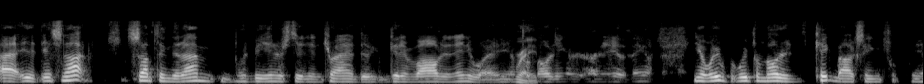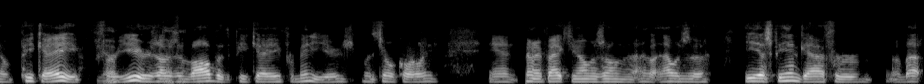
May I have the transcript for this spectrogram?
uh, it, it's not something that I'm would be interested in trying to get involved in anyway, you know, right. promoting or, or anything else. You know, we we promoted kickboxing, for, you know, PKA for yep. years. I was involved with the PKA for many years with Joe Corley, and matter of fact, you know, I was on. I was a ESPN guy for about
